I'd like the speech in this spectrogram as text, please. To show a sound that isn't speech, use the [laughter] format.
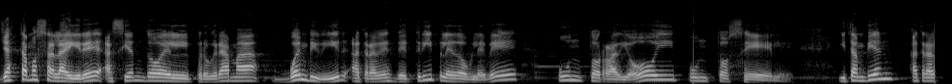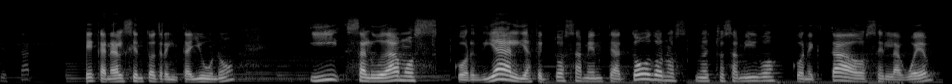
Ya estamos al aire haciendo el programa Buen Vivir a través de www.radiohoy.cl y también a través de Canal 131 y saludamos cordial y afectuosamente a todos nuestros amigos conectados en la web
